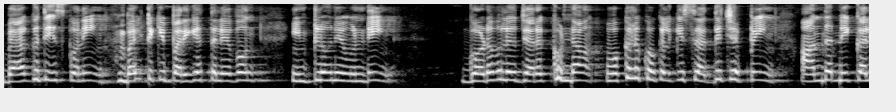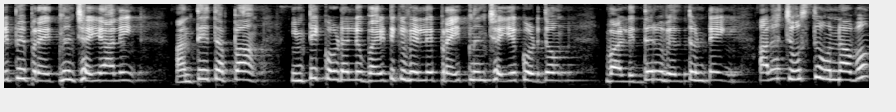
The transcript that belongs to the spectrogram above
బ్యాగ్ తీసుకొని బయటికి పరిగెత్తలేవో. ఇంట్లోనే ఉండి గొడవలు జరగకుండా ఒకరికొకరికి సర్ది చెప్పి అందరినీ కలిపే ప్రయత్నం చేయాలి. అంతే తప్ప ఇంటి కోడళ్ళు బయటికి వెళ్ళే ప్రయత్నం చెయ్యకూడదు. వాళ్ళిద్దరూ వెళ్తుంటే అలా చూస్తూ ఉన్నావు?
